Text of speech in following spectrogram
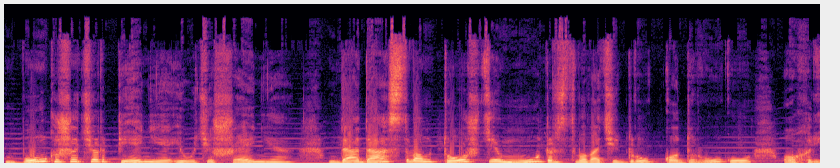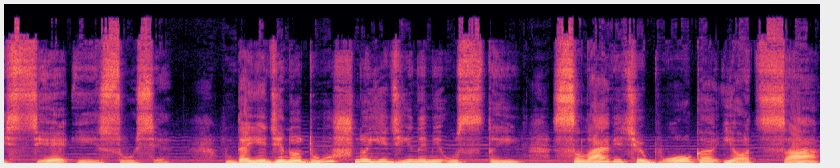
Бог же терпение и утешение да даст вам тожде мудрствовать и друг ко другу о Христе Иисусе. Да единодушно едиными усты славите Бога и Отца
